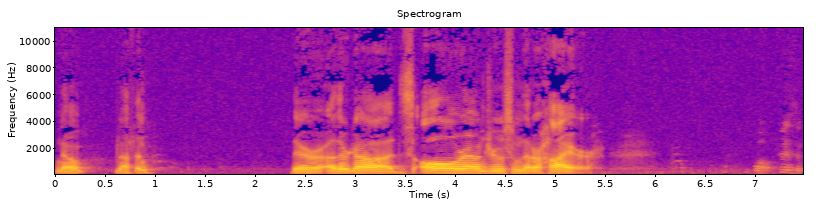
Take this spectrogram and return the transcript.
No? Nothing? There are other gods all around Jerusalem that are higher. Well, physically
